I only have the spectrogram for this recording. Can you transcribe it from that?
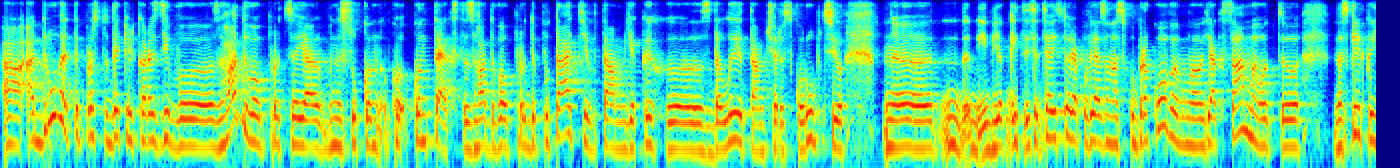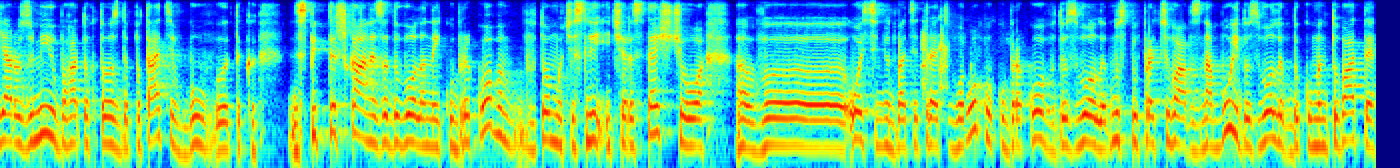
А, друге, ти просто декілька разів е, згадував про це. Я внесу кон- кон- контекст. Згадував про депутатів, там яких е, здали там через корупцію. Е, і ця історія пов'язана з Кубраковим. Як саме, от наскільки я розумію, багато хто з депутатів був так з під тишка незадоволений Кубраковим, в тому числі і через те, що в осінню 23-го року Кубраков дозволив ну співпрацював з набу і дозволив документувати,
